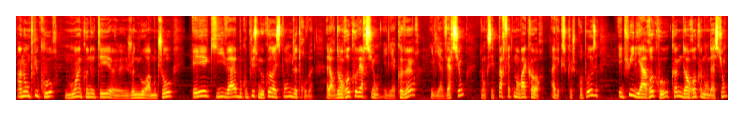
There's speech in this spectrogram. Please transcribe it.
Un nom plus court, moins connoté euh, jeu de et qui va beaucoup plus me correspondre, je trouve. Alors dans Reconversion, il y a cover, il y a version, donc c'est parfaitement raccord avec ce que je propose, et puis il y a reco, comme dans recommandation,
